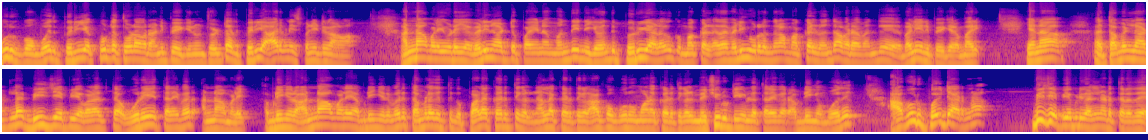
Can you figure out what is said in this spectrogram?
ஊருக்கு போகும்போது பெரிய கூட்டத்தோடு அவர் அனுப்பி வைக்கணும்னு சொல்லிட்டு அது பெரிய ஆர்கனைஸ் பண்ணிட்டு இருக்காங்களாம் அண்ணாமலையுடைய வெளிநாட்டு பயணம் வந்து இன்றைக்கி வந்து பெரிய அளவுக்கு மக்கள் அதாவது வெளியூரில் இருந்தெல்லாம் மக்கள் வந்து அவரை வந்து வழி அனுப்பி வைக்கிற மாதிரி. ஏன்னா தமிழ்நாட்டில் பிஜேபியை வளர்த்த ஒரே தலைவர் அண்ணாமலை. அப்படிங்கிற அண்ணாமலை அப்படிங்கிறவர் தமிழகத்துக்கு பல கருத்துக்கள் நல்ல கருத்துக்கள் ஆக்கப்பூர்வமான கருத்துக்கள் மெச்சூரிட்டி உள்ள தலைவர் அப்படிங்கும்போது அவர் போயிட்டாருன்னா பிஜேபி எப்படி வழி நடத்துறது?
